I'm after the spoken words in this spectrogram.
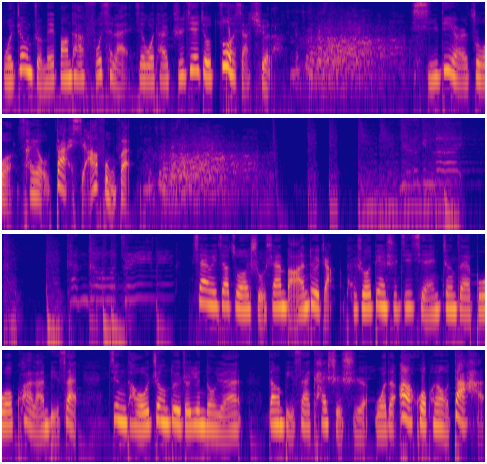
我正准备帮他扶起来，结果他直接就坐下去了。席地而坐才有大侠风范。下一位叫做蜀山保安队长，他说电视机前正在播跨栏比赛，镜头正对着运动员。当比赛开始时，我的二货朋友大喊：“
